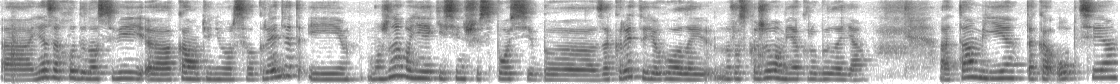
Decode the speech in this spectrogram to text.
Е, Я заходила у свій е, аккаунт Universal Credit і, можливо, є якийсь інший спосіб е, закрити його, але розкажу вам, як робила я. Там є така опція,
